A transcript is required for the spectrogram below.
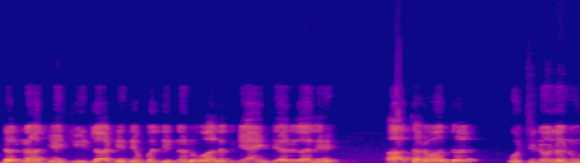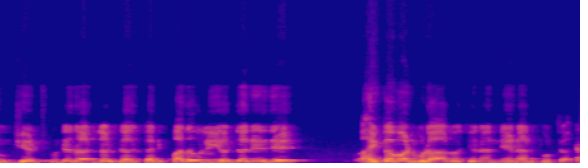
ధర్నాలు చేసి లాఠీ దెబ్బలు తిన్నారు వాళ్ళకి న్యాయం జరగాలి. ఆ తర్వాత వచ్చిన వాళ్ళను చేర్చుకునే దాంట్లో. కానీ పదవులు ఇవ్వద్దు అనేదే హైకమాండ్ కూడా ఆలోచన అని నేను అనుకుంటా. అంటే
